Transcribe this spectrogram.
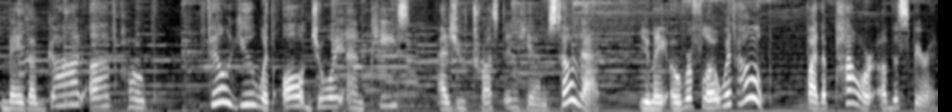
May the God of hope fill you with all joy and peace as you trust in Him, so that you may overflow with hope by the power of the Spirit.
